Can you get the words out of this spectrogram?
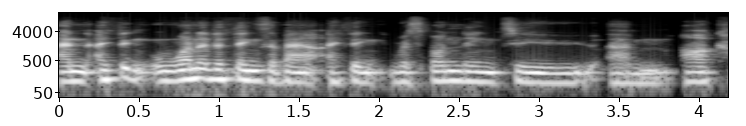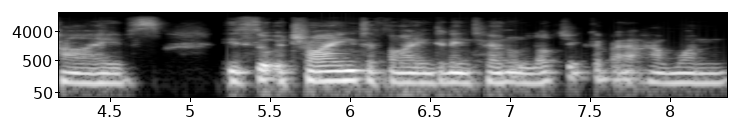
and I think one of the things about I think responding to um, archives is sort of trying to find an internal logic about how one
